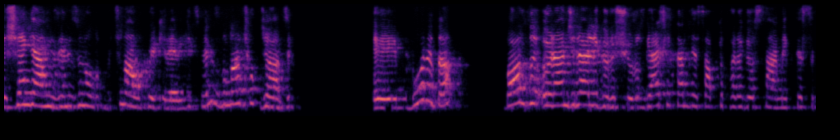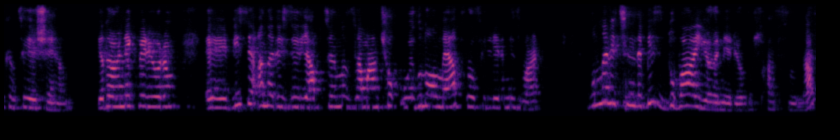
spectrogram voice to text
ve Schengen vizenizin olup bütün Avrupa ülkelerine gitmeniz bunlar çok cazip. E, bu arada bazı öğrencilerle görüşüyoruz. Gerçekten hesapta para göstermekte sıkıntı yaşayan ya da örnek veriyorum e, vize analizi yaptığımız zaman çok uygun olmayan profillerimiz var. Bunlar için de biz Dubai'yi öneriyoruz aslında.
